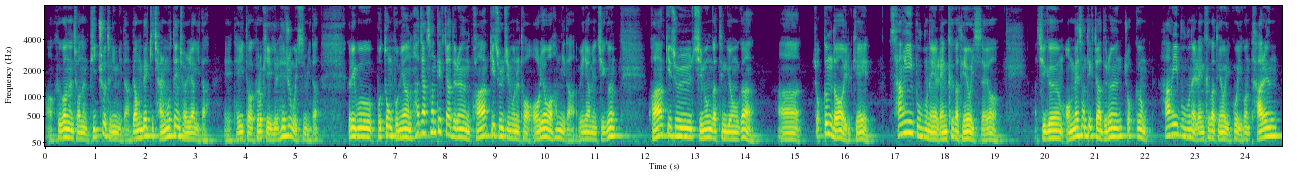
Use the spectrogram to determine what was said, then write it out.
어, 그거는 저는 비추 드립니다. 명백히 잘못된 전략이다. 예, 데이터가 그렇게 얘기를 해주고 있습니다. 그리고 보통 보면 화작 선택자들은 과학기술 지문을 더 어려워합니다. 왜냐하면 지금 과학기술 지문 같은 경우가 아, 조금 더 이렇게 상위 부분에 랭크가 되어 있어요. 지금 엄매 선택자들은 조금 하위 부분에 랭크가 되어 있고 이건 다른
